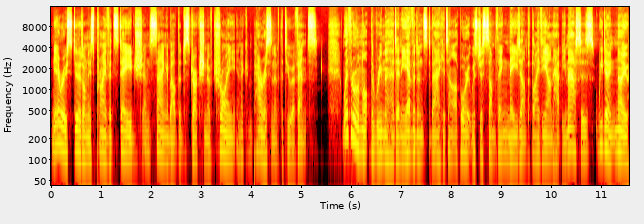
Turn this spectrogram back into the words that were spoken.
Nero stood on his private stage and sang about the destruction of Troy in a comparison of the two events. Whether or not the rumor had any evidence to back it up, or it was just something made up by the unhappy masses, we don't know,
